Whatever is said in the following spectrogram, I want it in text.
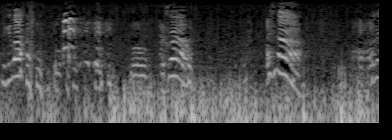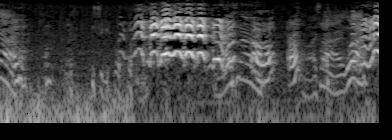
Sige ba? oh, asa? Asa? Asa? Sige. Asa? Asa? Asa? Asa?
